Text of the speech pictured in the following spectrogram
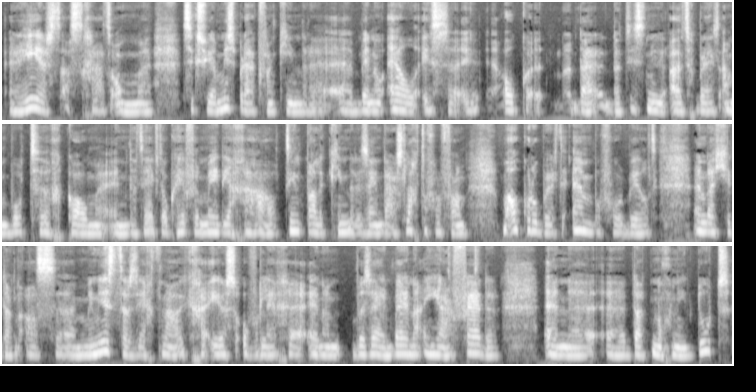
er heerst... als het gaat om seksueel misbruik van kinderen. Benno L. is ook, daar, dat is nu uitgebreid aan bod gekomen... en dat heeft ook heel veel media gehaald. Tientallen kinderen zijn daar slachtoffer van. Maar ook Robert M. bijvoorbeeld. En dat je dan als minister zegt... nou, ik ga eerst overleggen en we zijn bijna een jaar verder... en dat nog niet doet.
